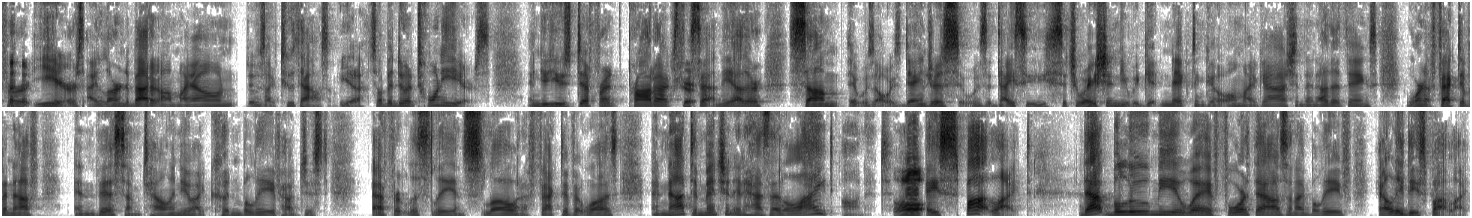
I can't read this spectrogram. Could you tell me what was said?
for years. I learned about it on my own. It was like 2000. Yeah. So I've been doing it 20 years. And you use different products, this, that, and the other. Some, it was always dangerous. It was a dicey situation. You would get nicked and go, oh my gosh. And then other things weren't effective enough. And this, I'm telling you, I couldn't believe how just effortlessly and slow and effective it was. And not to mention, it has a light on it Oh. a spotlight. That blew me away. 4,000, I believe, LED spotlight.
